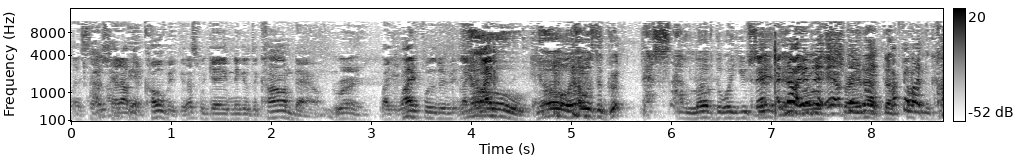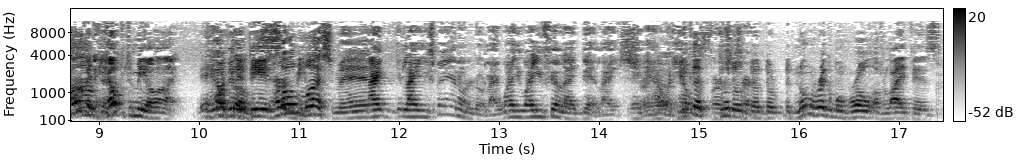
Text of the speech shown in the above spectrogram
Like, shout shout out to COVID because that's what gave niggas the calm down. Right. Like life was like yo, life. yo, that was the good. That's I love the way you said That, that. no, bro. it- I, Straight feel up, like, I feel like COVID down. helped me a lot It helped than it did hurt so me. much, man. Like, like expand on it though. Like, why you why you feel like that? Like, Straight how it helped Because versus dude, the, the, the normal regular role of life is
